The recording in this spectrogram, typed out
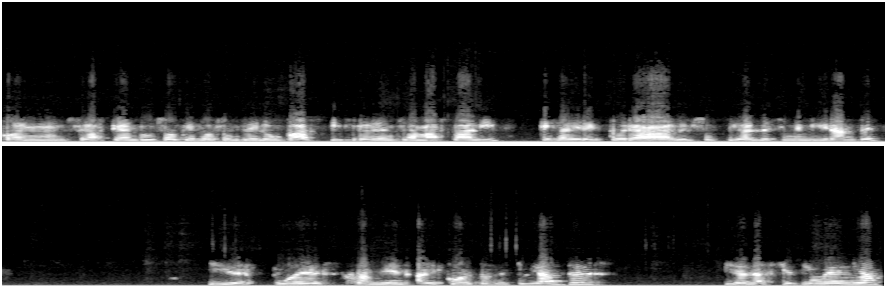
con Sebastián Russo, que es docente de la y Florencia Masadi, que es la directora del Festival de Cine Migrante. Y después también hay cortos de estudiantes, y a las siete y media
